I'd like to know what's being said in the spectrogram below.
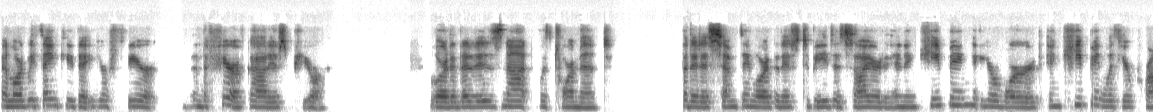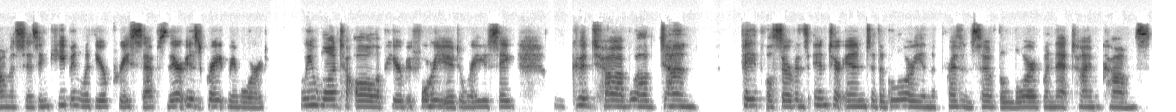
And Lord, we thank you that your fear and the fear of God is pure. Lord, that it is not with torment, but it is something, Lord, that is to be desired. And in keeping your word, in keeping with your promises, in keeping with your precepts, there is great reward. We want to all appear before you to where you say, Good job, well done. Faithful servants enter into the glory and the presence of the Lord when that time comes.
